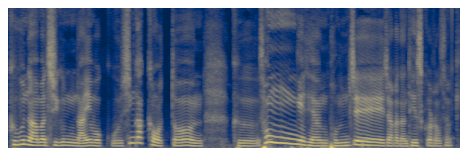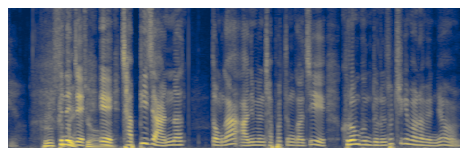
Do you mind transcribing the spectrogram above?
그분은 아마 지금 나이 먹고 심각한 어떤 그 성에 대한 범죄자가 난 됐을 거라고 생각해요. 그럴 수도 근데 이제 있죠. 예 잡히지 않았던가 아니면 잡혔던가지 그런 분들은 솔직히 말하면요.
